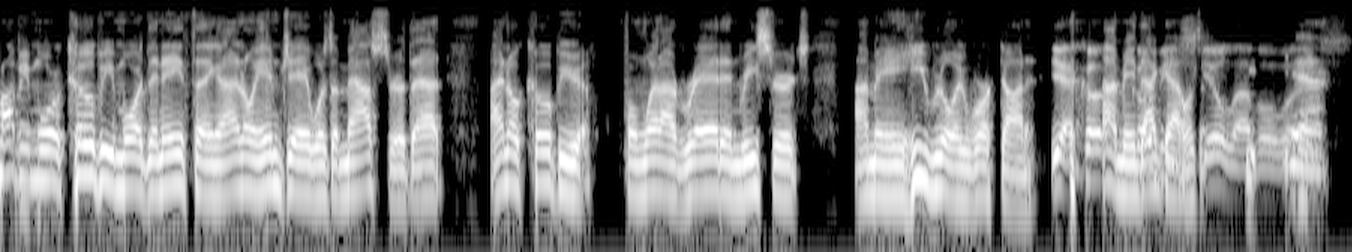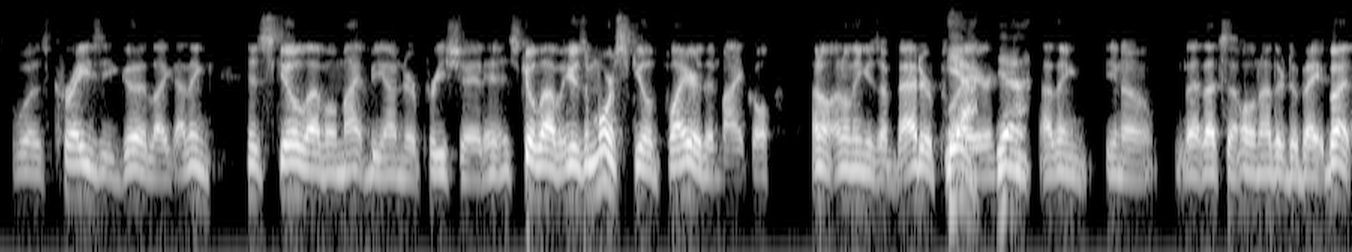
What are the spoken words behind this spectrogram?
probably more Kobe more than anything. I know MJ was a master of that. I know Kobe from what I've read and researched. I mean, he really worked on it. Yeah, Co- I mean Kobe's that guy was skill level was yeah. was crazy good. Like I think his skill level might be underappreciated. His skill level, he was a more skilled player than Michael. I don't I don't think he's a better player. Yeah, yeah. I think you know that that's a whole other debate. But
